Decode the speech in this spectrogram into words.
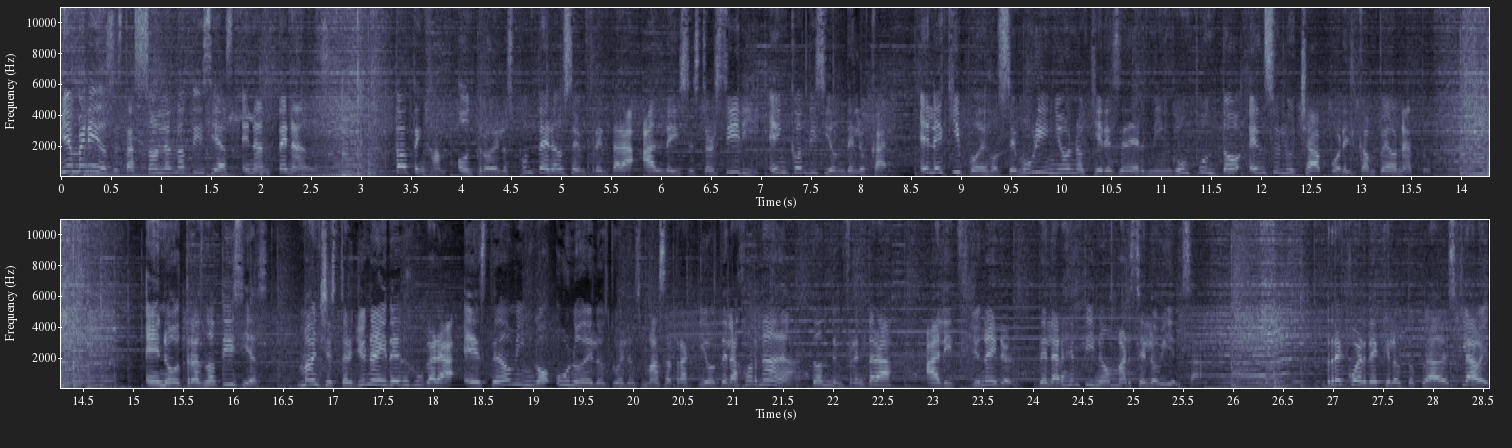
Bienvenidos, estas son las noticias en Antena 2. Tottenham, otro de los punteros, se enfrentará al Leicester City en condición de local. El equipo de José Mourinho no quiere ceder ningún punto en su lucha por el campeonato. En otras noticias, Manchester United jugará este domingo uno de los duelos más atractivos de la jornada, donde enfrentará a Leeds United del argentino Marcelo Bielsa. Recuerde que el autocuidado es clave,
